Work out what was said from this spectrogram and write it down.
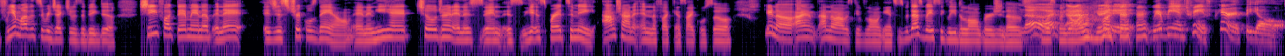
for your mother to reject you is a big deal. She fucked that man up, and that it just trickles down. And then he had children, and it's and it's getting spread to me. I'm trying to end the fucking cycle. So, you know, I I know I always give long answers, but that's basically the long version of No, what's I, been going on. We're being transparent for y'all.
